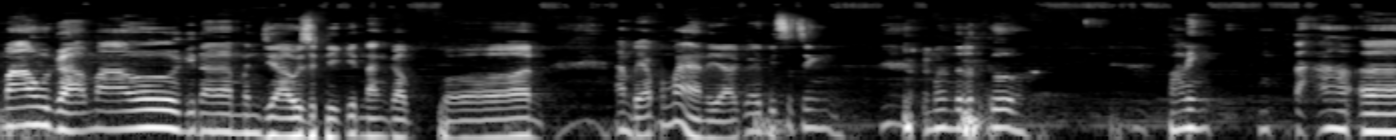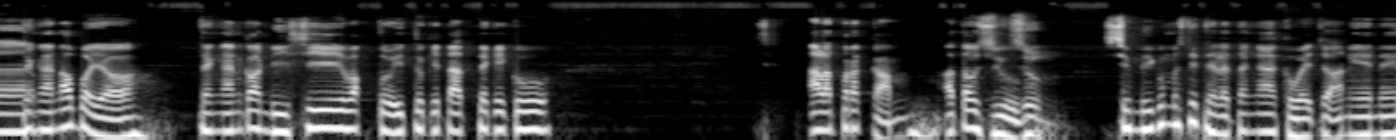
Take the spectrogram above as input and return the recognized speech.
Mau gak mau kita menjauh sedikit nang kebon. Ambek apa mana ya? Aku episode sing menurutku paling tak eh, Dengan apa ya? Dengan kondisi waktu itu kita take iku alat perekam atau Zoom. Zoom. Zoom iku mesti dalam tengah gawecokan ngene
